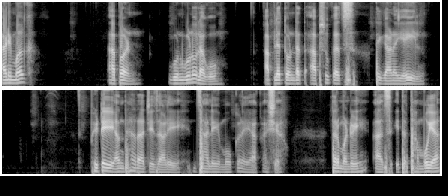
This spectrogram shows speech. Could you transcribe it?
आणि मग आपण गुणगुणू लागू. आपल्या तोंडात आपसुकच ते गाणं येईल. फिटे अंधाराचे जाळे झाले मोकळे आकाश. तर मंडळी आज इथं थांबूया.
